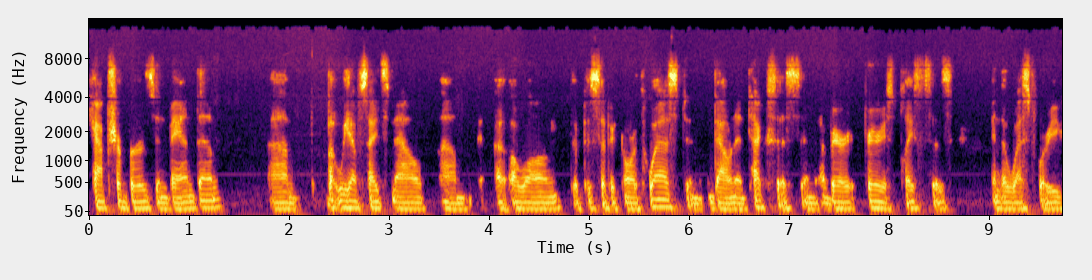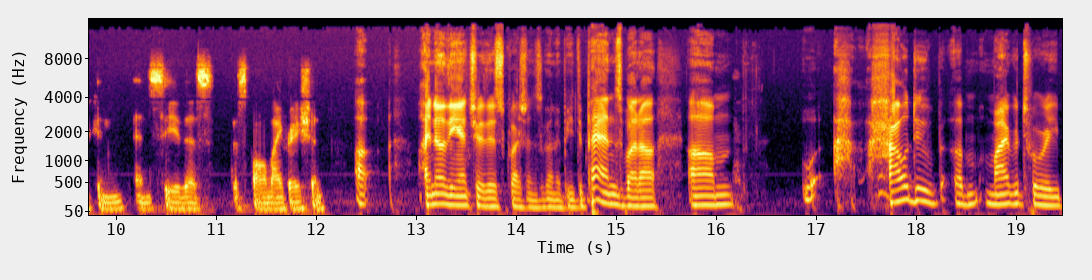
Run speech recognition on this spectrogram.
capture birds and band them. Um, but we have sites now um, along the Pacific Northwest and down in Texas and uh, various places in the West where you can and see this this fall migration. Uh, I know the answer to this question is going to be depends, but uh, um, how do um, migratory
